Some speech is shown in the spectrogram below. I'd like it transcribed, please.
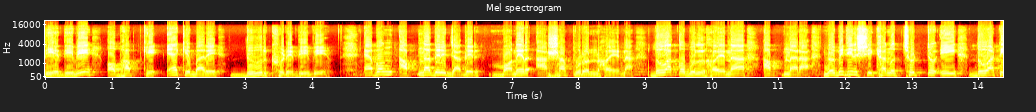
দিয়ে দিবে, অভাবকে একেবারে দূর করে দিবে। এবং আপনাদের যাদের মনের আশা পূরণ হয় না, দোয়া কবুল হয় না, আপনারা নবীজির শিখানো ছোট্ট এই দোয়াটি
